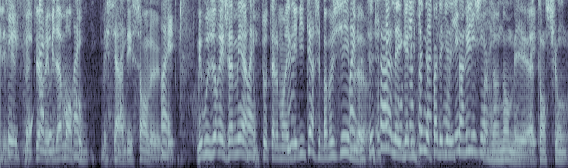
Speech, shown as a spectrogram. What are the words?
C'est indécent. évidemment, ouais. mais c'est indécent. Le... Ouais. Mais, mais vous aurez jamais un Ouais. truc totalement égalitaire, c'est pas possible. C'est ça, l'égalité n'est pas l'égalitarisme. Non, non, mais attention,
